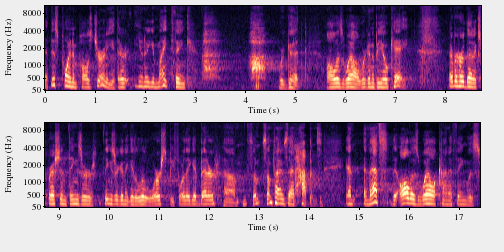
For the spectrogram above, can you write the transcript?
at this point in Paul's journey, there, you know, you might think, ah, we're good. All is well. We're going to be okay. Ever heard that expression, things are, things are going to get a little worse before they get better? Um, some, sometimes that happens. And, and that's the all is well kind of thing was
